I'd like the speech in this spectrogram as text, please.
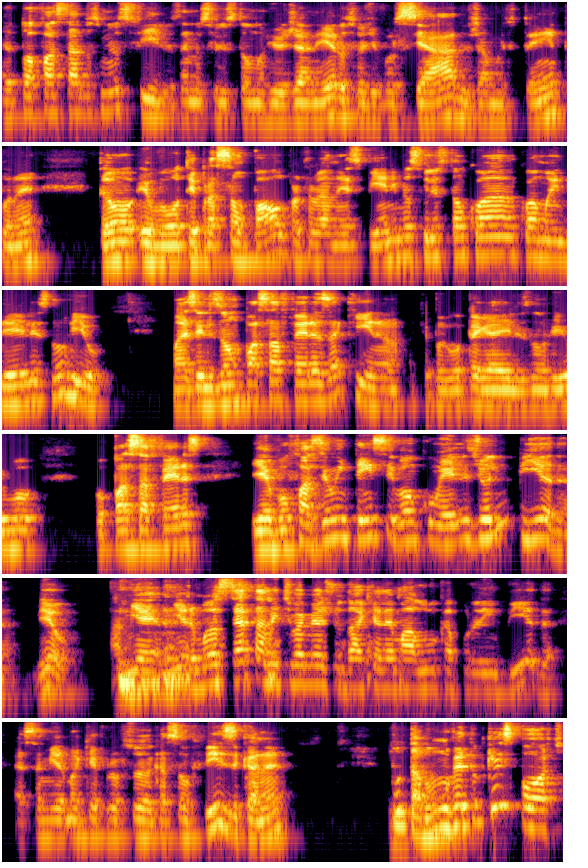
eu estou afastado dos meus filhos, né? Meus filhos estão no Rio de Janeiro, eu sou divorciado já há muito tempo, né? Então eu voltei para São Paulo para trabalhar na ESPN e meus filhos estão com a, com a mãe deles no Rio. Mas eles vão passar férias aqui, né? Depois eu vou pegar eles no Rio, vou, vou passar férias e eu vou fazer um intensivão com eles de Olimpíada. Meu, a minha, minha irmã certamente vai me ajudar, que ela é maluca por Olimpíada. Essa minha irmã que é professora de educação física, né? Puta, vamos ver tudo que é esporte.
